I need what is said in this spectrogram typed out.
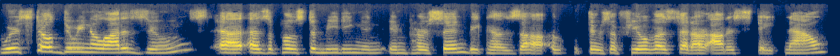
We're still doing a lot of zooms uh, as opposed to meeting in, in person because uh, there's a few of us that are out of state now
